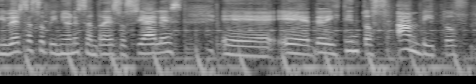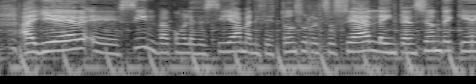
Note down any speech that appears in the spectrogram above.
diversas opiniones en redes sociales eh, eh, de distintos ámbitos. Ayer, eh, Silva, como les decía, manifestó en su red social la intención de que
